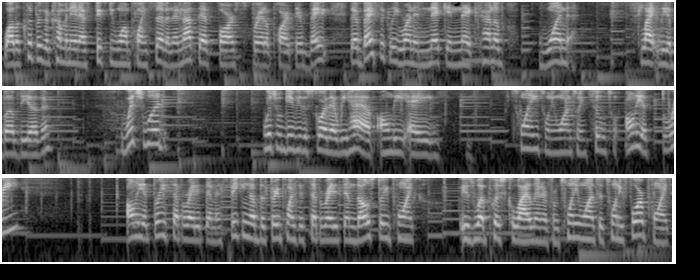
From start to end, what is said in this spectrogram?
while the Clippers are coming in at 51.7. They're not that far spread apart. They're ba- they're basically running neck and neck, kind of one slightly above the other, which would which will give you the score that we have. Only a 20, 21, 22, 20, only a three. Only a three separated them. And speaking of the three points that separated them, those three points is what pushed Kawhi Leonard from 21 to 24 points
